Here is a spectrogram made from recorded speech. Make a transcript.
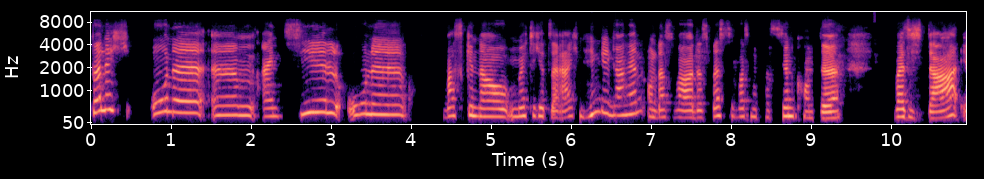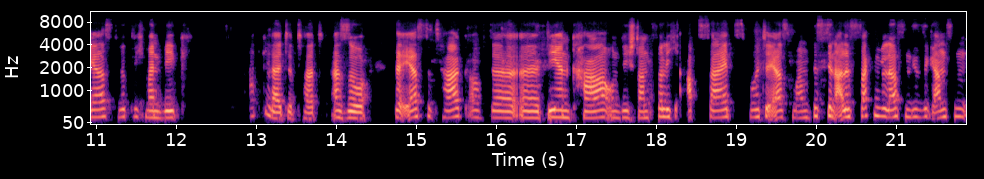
völlig ohne ähm, ein Ziel, ohne was genau möchte ich jetzt erreichen, hingegangen. Und das war das Beste, was mir passieren konnte, weil sich da erst wirklich mein Weg abgeleitet hat. Also der erste Tag auf der äh, DNK und ich stand völlig abseits, wollte erst mal ein bisschen alles sacken lassen, diese ganzen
